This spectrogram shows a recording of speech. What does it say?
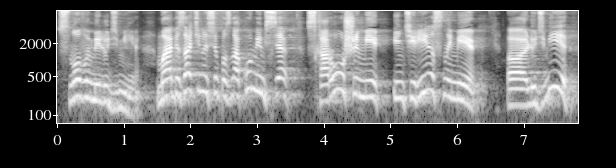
с новыми людьми. Мы обязательно все познакомимся с хорошими, интересными, людьми,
